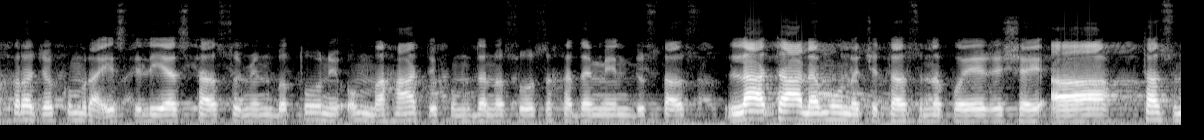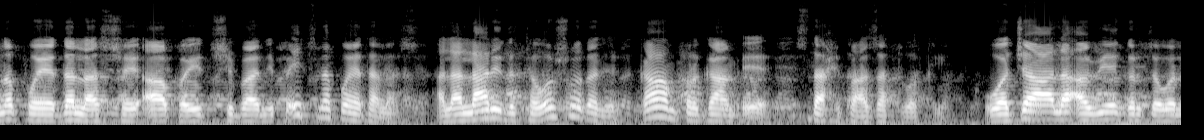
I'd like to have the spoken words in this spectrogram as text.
اخرجکم را ایستلي یاست تاسو من بطون امهاتکم د نسو څخه د میندو ستاسو لا تعلمون چې تاسو نه پوهیږئ شیئا تاسو نه پوهیدلاست شیئا په هیڅ شي باندې په هیڅ نه پوهیدلاست. الله لارې درته وښودلې ګام پر ګام ئې ستا حفاظت وکړ. وجعل او وې ګرځول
